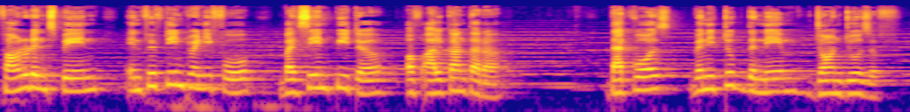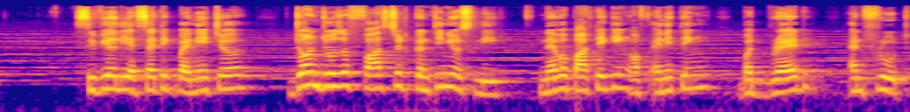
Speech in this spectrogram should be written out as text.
founded in Spain in 1524 by Saint Peter of Alcantara. That was when he took the name John Joseph. Severely ascetic by nature, John Joseph fasted continuously, never partaking of anything but bread and fruit,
